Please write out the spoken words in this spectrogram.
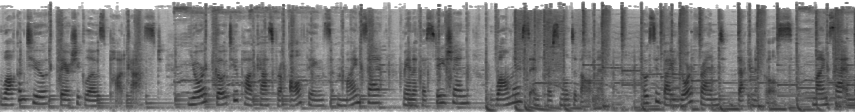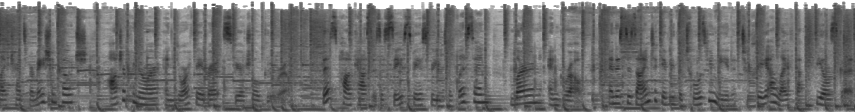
Welcome to There She Glows podcast, your go to podcast for all things mindset, manifestation, wellness, and personal development. Hosted by your friend, Becca Nicholls, mindset and life transformation coach, entrepreneur, and your favorite spiritual guru. This podcast is a safe space for you to listen, learn, and grow, and is designed to give you the tools you need to create a life that feels good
